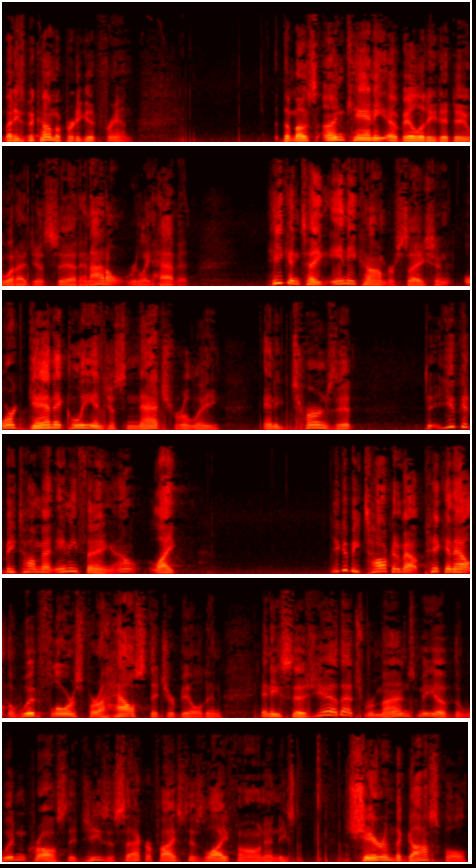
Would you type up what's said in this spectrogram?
But he's become a pretty good friend. The most uncanny ability to do what I just said, and I don't really have it. He can take any conversation organically and just naturally, and he turns it to, you could be talking about anything. I don't, like you could be talking about picking out the wood floors for a house that you're building, and he says, Yeah, that reminds me of the wooden cross that Jesus sacrificed his life on, and he's sharing the gospel.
